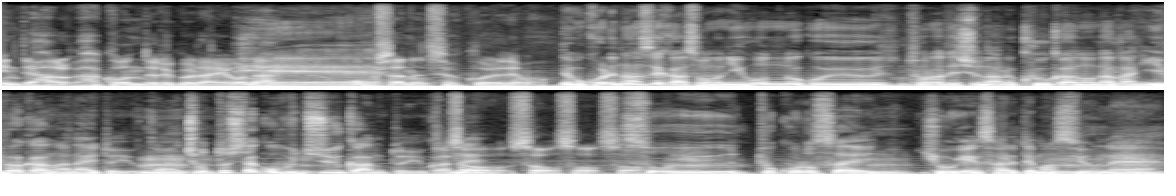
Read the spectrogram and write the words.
ーンでは運んでるぐらいような大きさなんですよこれでも。でもこれなぜかその日本のこういうトラディショナルな空間の中に違和感がないというか、うんちょっとしたこう宇宙感というかね、そうそうそうそう。そういうところさえ表現されてますよね。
